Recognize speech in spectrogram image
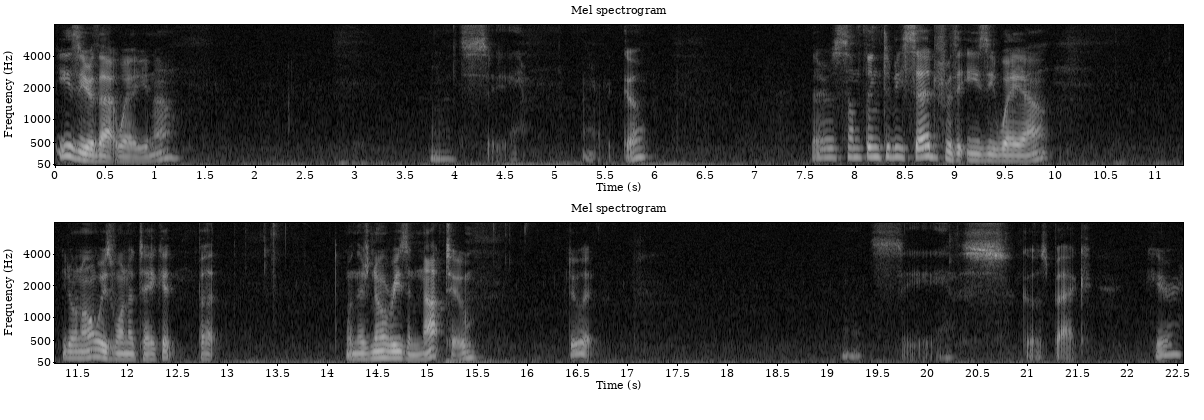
Easier that way, you know? Let's see. There we go. There's something to be said for the easy way out. You don't always want to take it, but when there's no reason not to, do it. Let's see, this goes back here.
